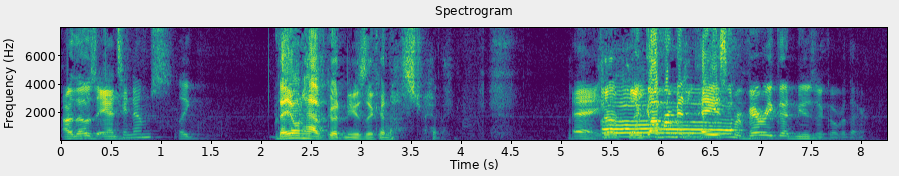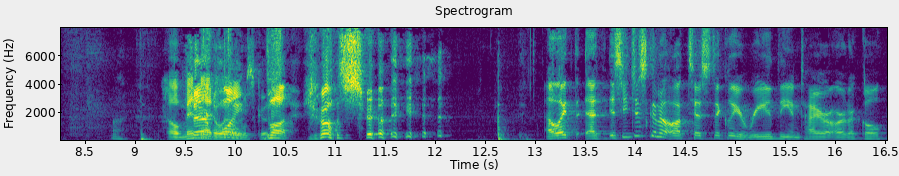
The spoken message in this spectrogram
are those antonyms? Like, they don't have good music in Australia. hey, Fair the point. government pays for very good music over there. Oh, fair Midnight Oil point. was good. But you're Australian. I like. th- uh, Is he just gonna autistically read the entire article?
